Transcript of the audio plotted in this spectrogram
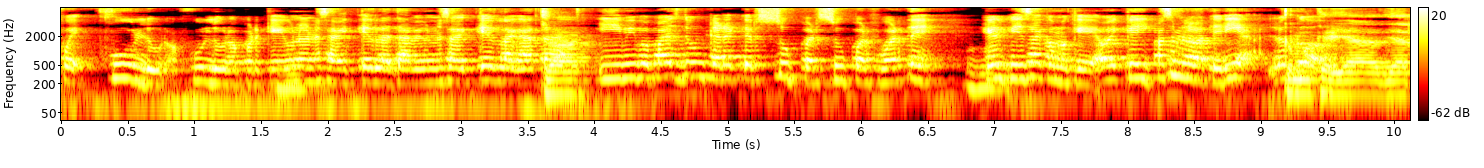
fue full duro, full duro, porque uno no sabe qué es la llave, uno no sabe qué es la gata. Claro. Y mi papá es de un carácter súper, súper fuerte, que él piensa como que, ok, pásame la batería. Loco, Como que ya, ya,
